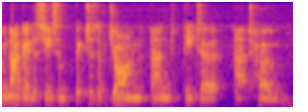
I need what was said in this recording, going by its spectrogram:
We're now going to see some pictures of John and Peter at home.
